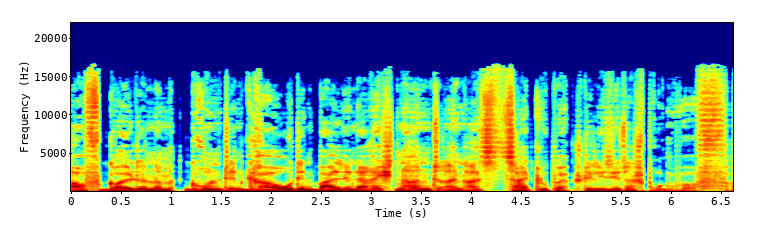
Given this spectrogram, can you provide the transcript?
auf goldenem Grund in Grau, den Ball in der rechten Hand, ein als Zeitlupe stilisierter Sprungwurf.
